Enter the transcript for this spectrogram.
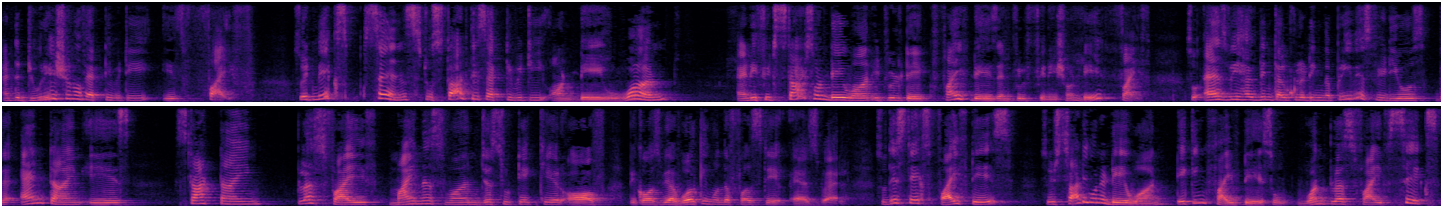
and the duration of activity is 5. So it makes sense to start this activity on day 1 and if it starts on day 1 it will take 5 days and will finish on day 5. So as we have been calculating in the previous videos the end time is start time plus 5 minus 1 just to take care of because we are working on the first day as well. So this takes 5 days. So starting on a day 1 taking 5 days so 1 plus 5 6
